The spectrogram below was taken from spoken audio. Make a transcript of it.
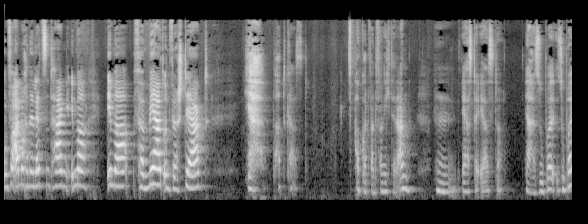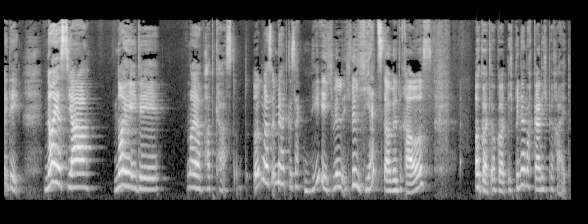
und vor allem auch in den letzten Tagen immer, immer vermehrt und verstärkt, ja, Podcast. Oh Gott, wann fange ich denn an? Hm, erster, erster. Ja, super, super Idee. Neues Jahr, neue Idee, neuer Podcast. Und irgendwas in mir hat gesagt, nee, ich will, ich will jetzt damit raus. Oh Gott, oh Gott, ich bin ja noch gar nicht bereit.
